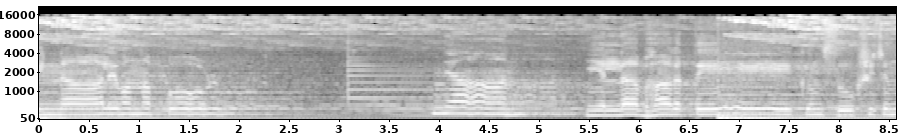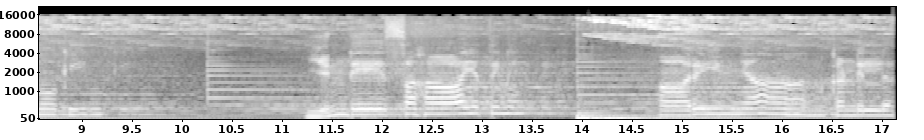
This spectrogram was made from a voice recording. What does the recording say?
പിന്നാലെ വന്നപ്പോൾ ഞാൻ എല്ലാ ഭാഗത്തേക്കും സൂക്ഷിച്ചു നോക്കി. എന്റെ സഹായത്തിന് ആരെയും ഞാൻ കണ്ടില്ല.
